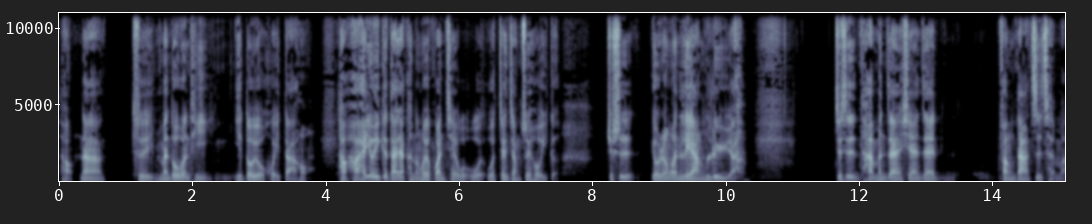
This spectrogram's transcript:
好，那所以蛮多问题也都有回答哈。好，还还有一个大家可能会关切，我我我再讲最后一个，就是有人问良率啊，就是他们在现在在放大制程嘛，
